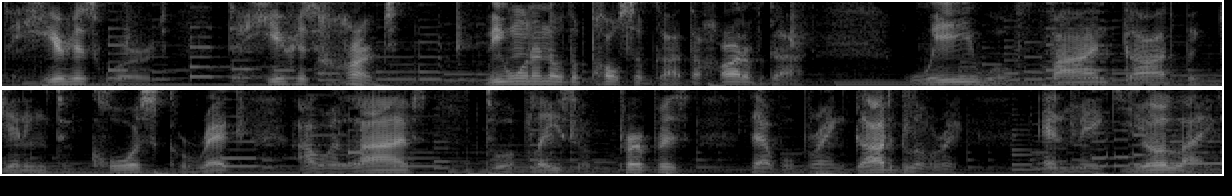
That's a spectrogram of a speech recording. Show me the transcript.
to hear his word, to hear his heart. We want to know the pulse of God, the heart of God. We will find God beginning to course correct our lives to a place of purpose that will bring God glory and make your life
